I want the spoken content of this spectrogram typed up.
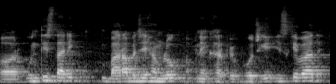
और उनतीस तारीख बारह बजे हम लोग अपने घर पे पहुँच गए। इसके बाद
